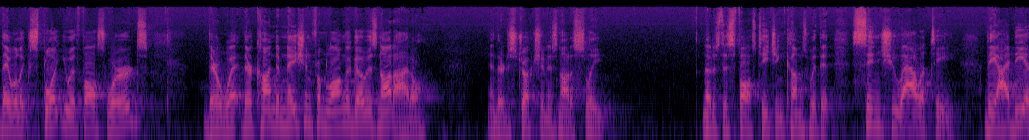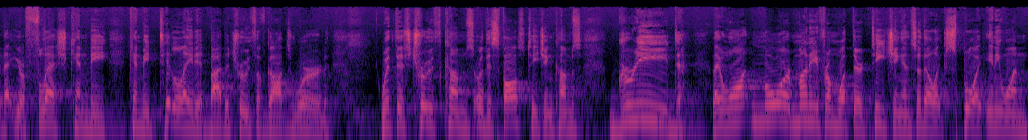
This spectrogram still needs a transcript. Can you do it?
they will exploit you with false words. Their, way, their condemnation from long ago is not idle, and their destruction is not asleep. Notice this false teaching comes with it sensuality. The idea that your flesh can be, can be titillated by the truth of God's word. With this truth comes, or this false teaching comes, greed. They want more money from what they're teaching, and so they'll exploit anyone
